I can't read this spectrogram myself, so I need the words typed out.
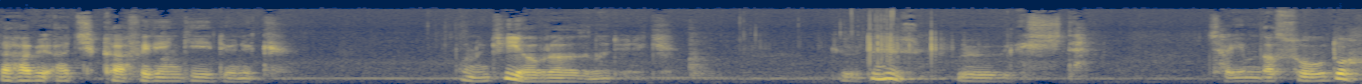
daha bir açık kahverengiye dönük. Bununki yavru ağzına dönük. Gördünüz mü? Böyle işte. Çayım da soğudu.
